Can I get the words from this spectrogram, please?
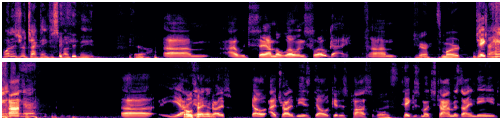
What is your technique to smoke meat? yeah. Um, I would say I'm a low and slow guy. Um, Sure. Smart. Get Take your your hands in there. Uh, yeah, Both I, mean, I try to hands? Del- I try to be as delicate as possible. Nice. Take as much time as I need.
